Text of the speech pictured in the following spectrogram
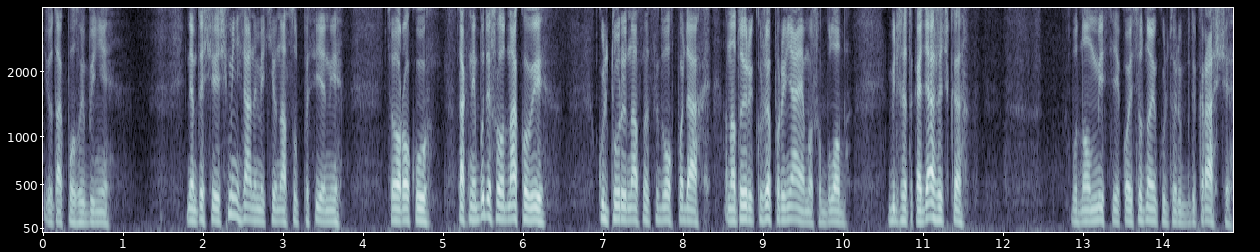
І отак по глибині. Йдемо ще ячмінь, глянемо, які у нас тут посіяні цього року. Так не буде, що однакові культури у нас на цих двох полях, а на той рік вже порівняємо, щоб було б більше така дяжечка в одному місці якоїсь одної культури буде краще.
